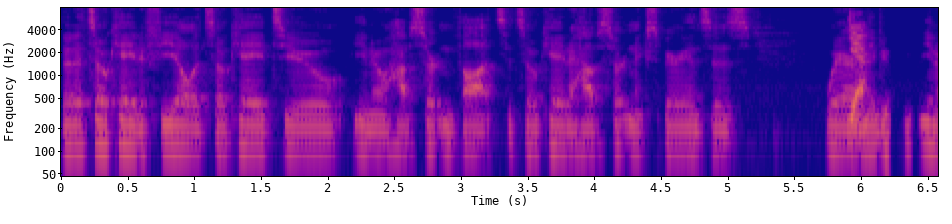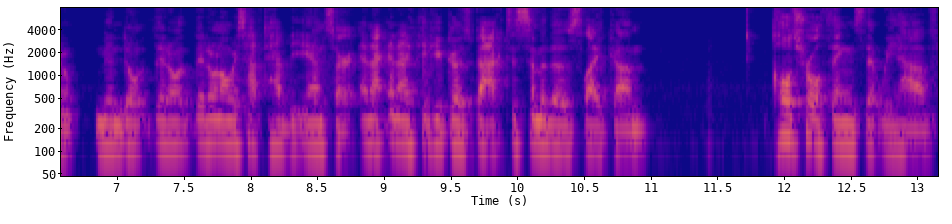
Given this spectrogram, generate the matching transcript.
that it's okay to feel, it's okay to, you know, have certain thoughts, it's okay to have certain experiences where yeah. maybe you know men don't they don't they don't always have to have the answer and I, and I think it goes back to some of those like um, cultural things that we have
